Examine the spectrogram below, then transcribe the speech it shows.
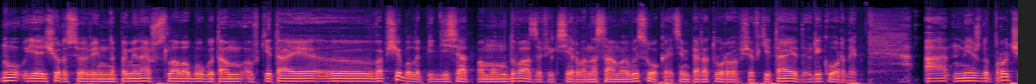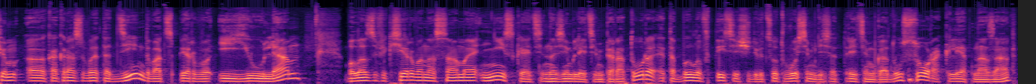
Ну, я еще раз все время напоминаю, что, слава богу, там в Китае э, вообще было 50, по-моему, 2 зафиксирована самая высокая температура вообще в Китае, рекорды. А, между прочим, э, как раз в этот день, 21 июля, была зафиксирована самая низкая на Земле температура. Это было в 1983 году, 40 лет назад.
